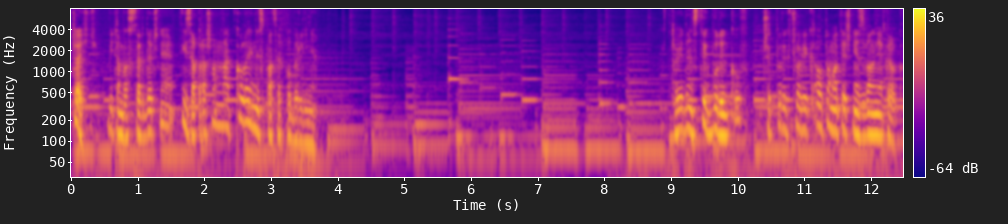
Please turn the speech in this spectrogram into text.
Cześć, witam Was serdecznie i zapraszam na kolejny spacer po Berlinie. To jeden z tych budynków, przy których człowiek automatycznie zwalnia krok.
